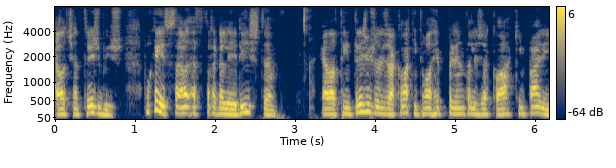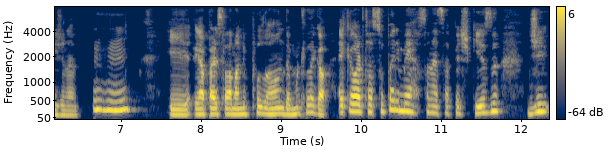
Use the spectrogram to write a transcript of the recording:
Ela tinha três bichos. Porque é isso, essa outra galerista, ela tem três bichos da Ligia Clark, então ela representa a Ligia Clark em Paris, né? Uhum. E, e aparece ela manipulando, é muito legal. É que agora eu tô super imersa nessa pesquisa de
